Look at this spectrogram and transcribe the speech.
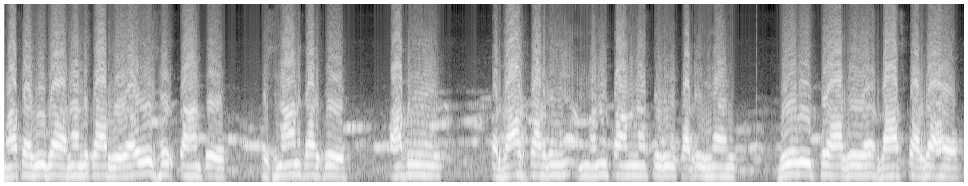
ਮਾਤਾ ਜੀ ਦਾ ਆਨੰਦ ਕਾਰਜ ਹੋਇਆ ਉਸ ਸਥਾਨ ਤੇ ਇਸ਼ਨਾਨ ਕਰਕੇ ਆਪਣੇ ਅਰਦਾਸ ਕਰਦੇ ਨੇ ਮਨੋ ਕਾਮਨਾ ਪੂਰੀਆਂ ਕਰ ਰਹੀਆਂ ਹਨ। ਜੋ ਵੀ ਇੱਥੇ ਆ ਕੇ ਅਰਦਾਸ ਕਰਦਾ ਹੈ,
